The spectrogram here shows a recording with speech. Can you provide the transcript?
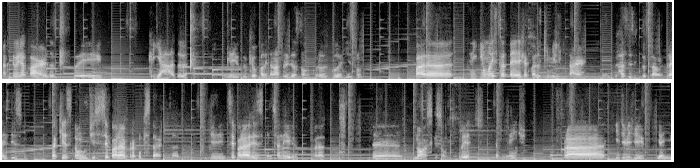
a categoria parda foi criada, e aí do que eu falei da naturalização do colorismo, para em uma estratégia quase que militar, racismo estrutural traz isso, da questão de separar para conquistar, sabe? De separar a resistência negra, para é, nós que somos pretos, obviamente, para e dividir. E aí,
